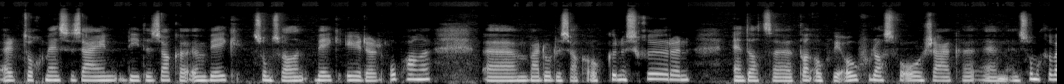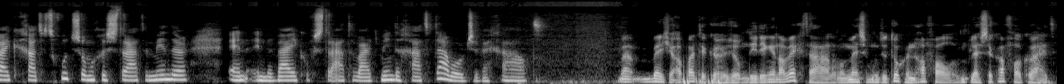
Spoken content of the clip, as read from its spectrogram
er toch mensen zijn die de zakken een week, soms wel een week eerder ophangen. Um, waardoor de zakken ook kunnen scheuren. En dat uh, kan ook weer overlast veroorzaken. En in sommige wijken gaat het goed, sommige straten minder. En in de wijken of straten waar het minder gaat, daar worden ze weggehaald. Maar een beetje een aparte keuze om die dingen dan weg te halen. Want mensen moeten toch hun afval, hun plastic afval kwijt.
